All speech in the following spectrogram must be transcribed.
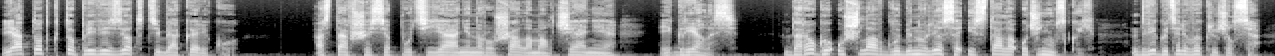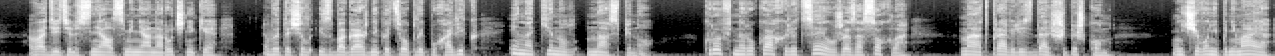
Я тот, кто привезет тебя к Эрику. Оставшийся путь я не нарушала молчания и грелась. Дорога ушла в глубину леса и стала очень узкой. Двигатель выключился. Водитель снял с меня наручники, вытащил из багажника теплый пуховик и накинул на спину. Кровь на руках и лице уже засохла. Мы отправились дальше пешком. Ничего не понимая,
